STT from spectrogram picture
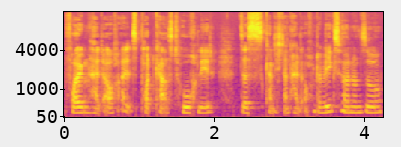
Folgen halt auch als Podcast hochlädt. Das kann ich dann halt auch unterwegs hören und so.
